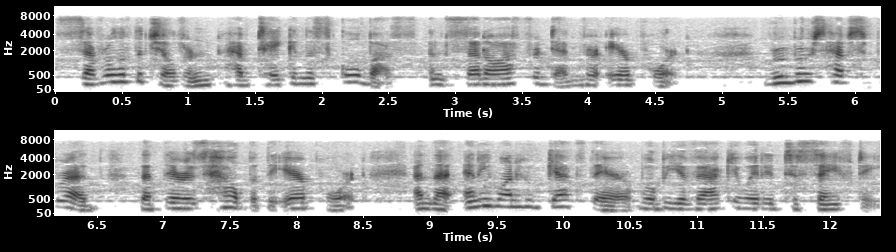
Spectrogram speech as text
Several of the children have taken the school bus and set off for Denver Airport. Rumors have spread that there is help at the airport and that anyone who gets there will be evacuated to safety.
